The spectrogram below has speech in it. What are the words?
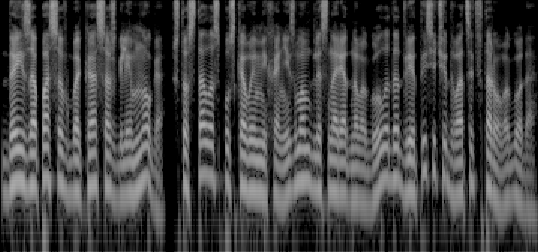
Да и запасов БК сожгли много, что стало спусковым механизмом для снарядного голода 2022 года.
